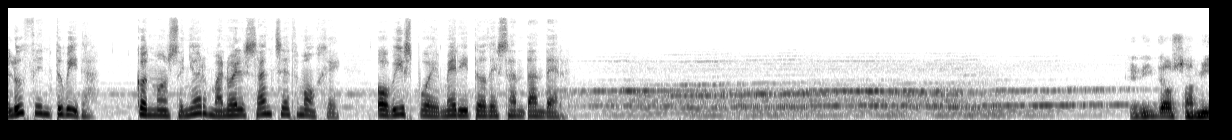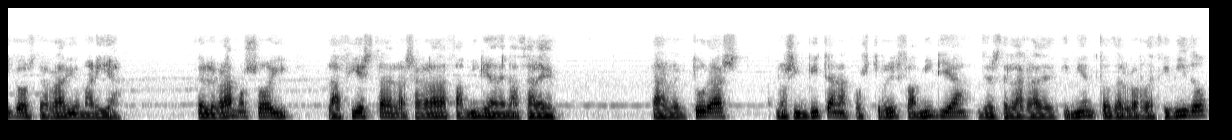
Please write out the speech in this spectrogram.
luz en tu vida con Monseñor Manuel Sánchez Monje, obispo emérito de Santander. Queridos amigos de Radio María, celebramos hoy la fiesta de la Sagrada Familia de Nazaret. Las lecturas nos invitan a construir familia desde el agradecimiento de lo recibido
